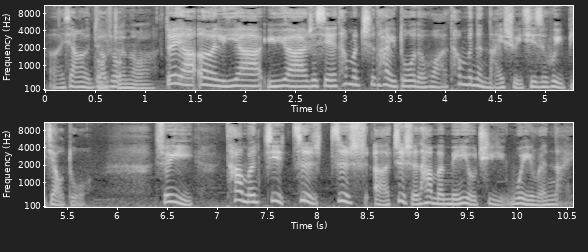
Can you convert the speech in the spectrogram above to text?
呃，像叫做、真的吗？对呀、鳄梨啊、鱼啊这些，他们吃太多的话，他们的奶水其实会比较多，所以他们致致致使呃致使他们没有去喂人奶，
